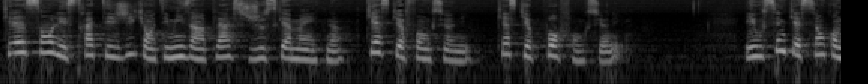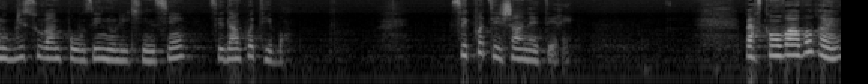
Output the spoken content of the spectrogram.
Quelles sont les stratégies qui ont été mises en place jusqu'à maintenant? Qu'est-ce qui a fonctionné? Qu'est-ce qui n'a pas fonctionné? Et aussi une question qu'on oublie souvent de poser, nous les cliniciens, c'est dans quoi tu es bon? C'est quoi tes champs d'intérêt? Parce qu'on va avoir, un,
